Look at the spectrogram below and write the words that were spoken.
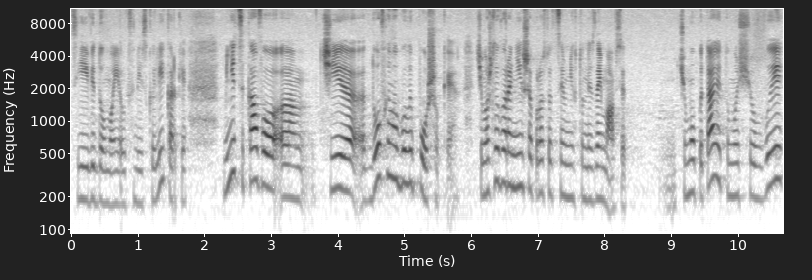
цієї відомої олександрійської лікарки. Мені цікаво, е, чи довгими були пошуки, чи можливо раніше просто цим ніхто не займався. Чому питаю? Тому що ви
